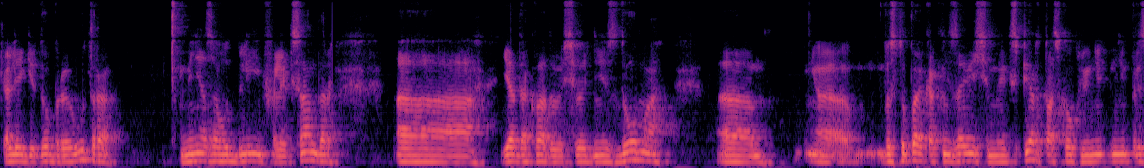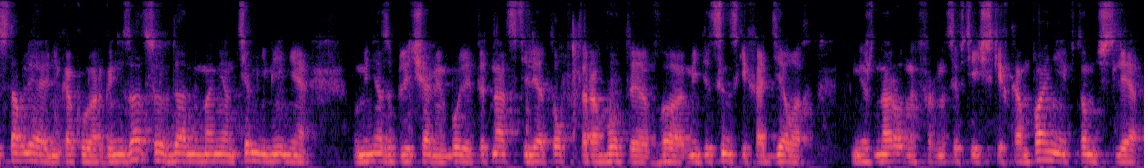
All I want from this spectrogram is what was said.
Коллеги, доброе утро. Меня зовут Блиев Александр. А, я докладываю сегодня из дома. А, а, выступаю как независимый эксперт, поскольку не представляю никакую организацию в данный момент. Тем не менее, у меня за плечами более 15 лет опыта работы в медицинских отделах международных фармацевтических компаний, в том числе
